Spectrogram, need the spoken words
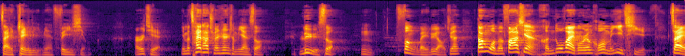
在这里面飞行，而且你们猜它全身什么颜色？绿色。嗯，凤尾绿咬鹃。当我们发现很多外国人和我们一起在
